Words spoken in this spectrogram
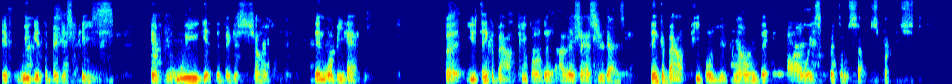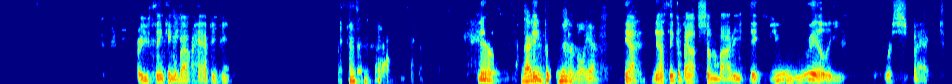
if we get the biggest piece, if we get the biggest chunk, then we'll be happy. But you think about people that I'll just ask you guys, think about people you've known that always put themselves first. Are you thinking about happy people? now, be pretty miserable. Yeah, yeah. Now think about somebody that you really respect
